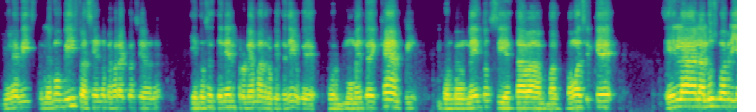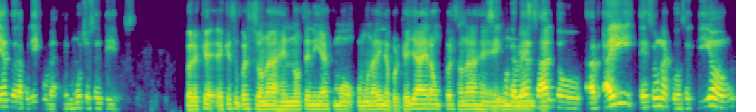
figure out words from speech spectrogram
Yo le, he visto, le hemos visto haciendo mejor actuaciones. Y entonces tiene el problema de lo que te digo, que por momento de camping, por momentos sí estaba, vamos a decir que es la, la, luz más brillante de la película en muchos sentidos. Pero es que, es que su personaje no tenía como, como una línea, porque ella era un personaje. Sí, porque había salto. Ahí es una cosa, el guion,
